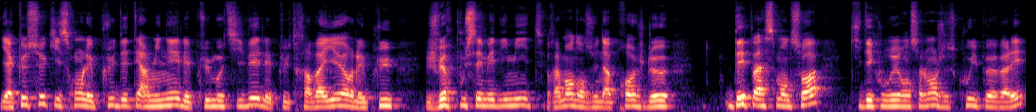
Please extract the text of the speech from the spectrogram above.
il n'y a que ceux qui seront les plus déterminés, les plus motivés, les plus travailleurs, les plus je vais repousser mes limites, vraiment dans une approche de dépassement de soi, qui découvriront seulement jusqu'où ils peuvent aller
